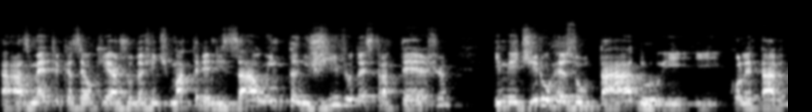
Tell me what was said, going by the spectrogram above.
as métricas é o que ajuda a gente materializar o intangível da estratégia e medir o resultado e, e coletar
